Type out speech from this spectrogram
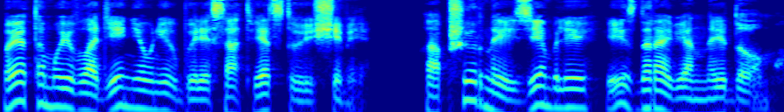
Поэтому и владения у них были соответствующими. Обширные земли и здоровенный дом.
